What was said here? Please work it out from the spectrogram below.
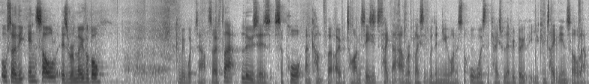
Also, the insole is removable, can be whipped out. So if that loses support and comfort over time, it's easy to take that out and replace it with a new one. It's not always the case with every boot that you can take the insole out.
